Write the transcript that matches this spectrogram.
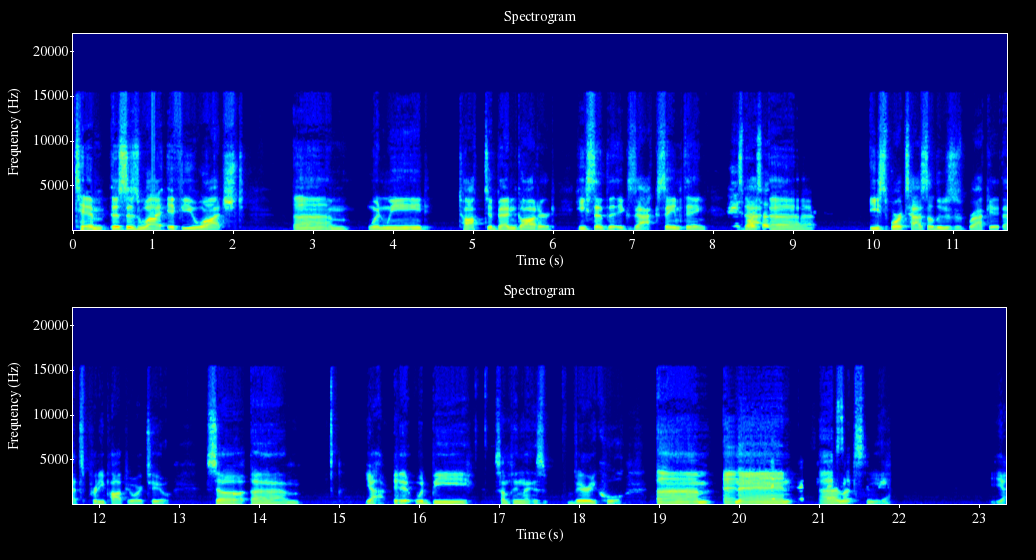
Tim, this is what if you watched um, when we talked to Ben Goddard, he said the exact same thing. Esports that has- uh, esports has a losers bracket that's pretty popular too. So um, yeah, it would be something that is very cool. Um, and then uh, let's see. Yeah.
